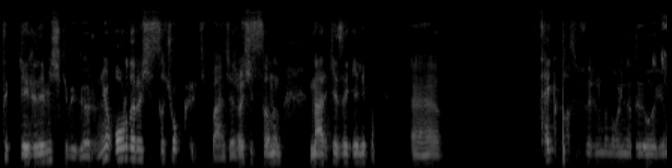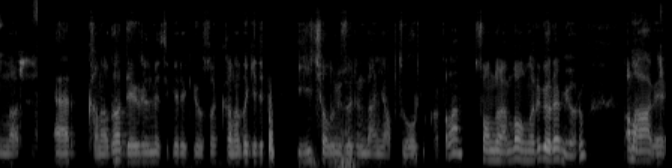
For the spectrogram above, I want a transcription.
tık gerilemiş gibi görünüyor. Orada Raşitsa çok kritik bence. Raşitsa'nın merkeze gelip e, tek pas üzerinden oynadığı oyunlar eğer kanada devrilmesi gerekiyorsa kanada gidip iyi çalım üzerinden yaptığı ortalar falan son dönemde onları göremiyorum. Ama abi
